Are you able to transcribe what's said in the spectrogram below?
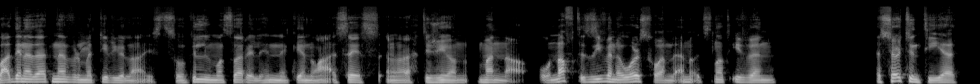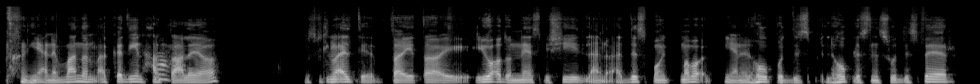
بعدين ذات نيفر ماتيريالايزد سو كل المصاري اللي هن كانوا على أساس إنه رح تجيهم منا والنفط از ايفن ا ورس وان لأنه اتس نوت ايفن yet. يعني ما مأكدين حتى عليها. بس مثل ما قلتي طي طي يقعدوا الناس بشيء لأنه at this point ما بقى يعني ال hope ال hopelessness وال despair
